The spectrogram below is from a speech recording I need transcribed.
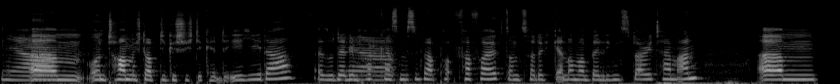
Ja. Ähm, und Tom, ich glaube, die Geschichte kennt eh jeder. Also der den Ja. Podcast ein bisschen ver verfolgt, sonst hört euch gerne nochmal Berlin Storytime an. Ähm,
